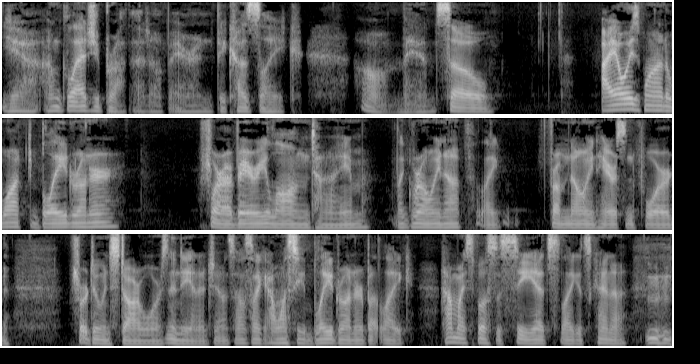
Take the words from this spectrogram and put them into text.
Yeah, I'm glad you brought that up, Aaron, because like, oh man, so I always wanted to watch Blade Runner for a very long time, like growing up, like from knowing Harrison Ford for doing Star Wars, Indiana Jones. I was like, I want to see Blade Runner, but like, how am I supposed to see it? It's like it's kind of mm-hmm.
